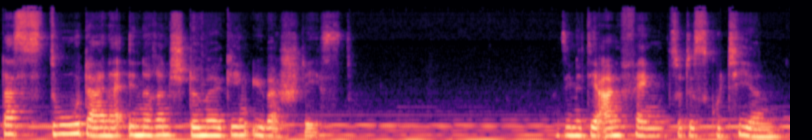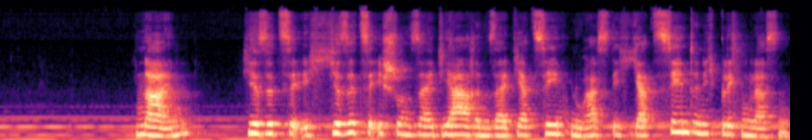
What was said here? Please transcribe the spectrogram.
dass du deiner inneren Stimme gegenüberstehst. Und sie mit dir anfängt zu diskutieren. Nein, hier sitze ich, hier sitze ich schon seit Jahren, seit Jahrzehnten. Du hast dich Jahrzehnte nicht blicken lassen.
